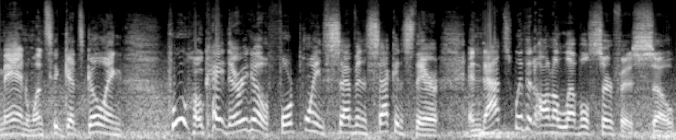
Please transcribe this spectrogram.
Man, once it gets going, whew, okay, there we go, 4.7 seconds there, and that's with it on a level surface. So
